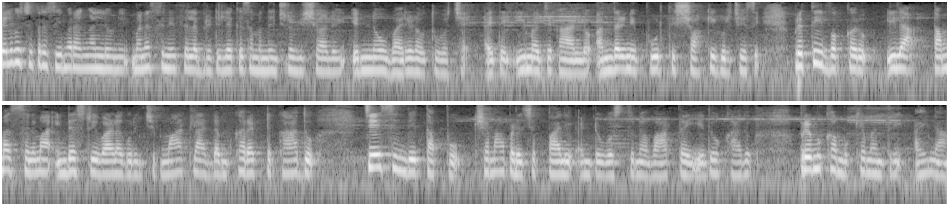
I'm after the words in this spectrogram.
తెలుగు చిత్రసీమ రంగంలోని మన సినీ సెలబ్రిటీలకు సంబంధించిన విషయాలు ఎన్నో వైరల్ అవుతూ వచ్చాయి. అయితే ఈ మధ్య కాలంలో అందరినీ పూర్తి షాక్కి గురిచేసి ప్రతి ఒక్కరూ ఇలా తమ సినిమా ఇండస్ట్రీ వాళ్ళ గురించి మాట్లాడడం కరెక్ట్ కాదు. చేసింది తప్పు. క్షమాపణ చెప్పాలి అంటూ వస్తున్న వార్త ఏదో కాదు. ప్రముఖ ముఖ్యమంత్రి అయిన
